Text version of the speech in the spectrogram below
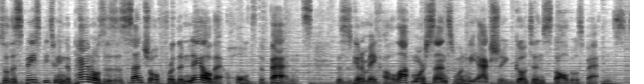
So the space between the panels is essential for the nail that holds the battens. This is going to make a lot more sense when we actually go to install those battens.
